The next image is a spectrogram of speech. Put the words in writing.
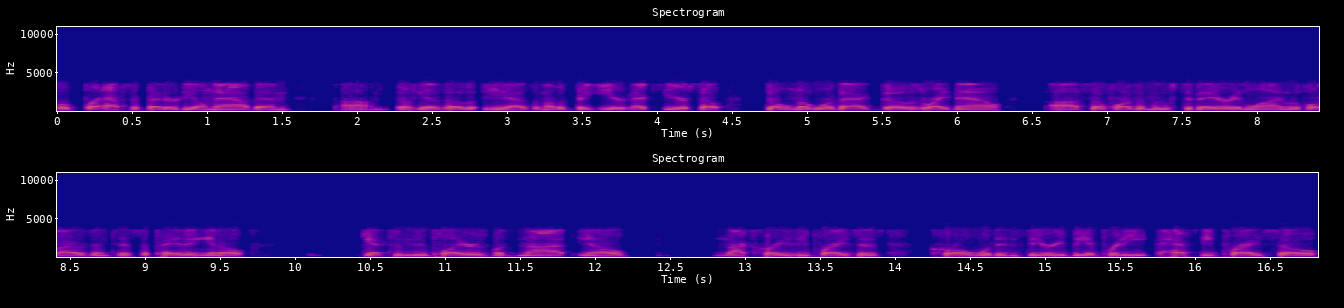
for perhaps a better deal now than um, you know, he has a, he has another big year next year. So don't know where that goes right now. Uh, so far, the moves today are in line with what I was anticipating. You know, get some new players, but not you know not crazy prices. Curl would, in theory, be a pretty hefty price. So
